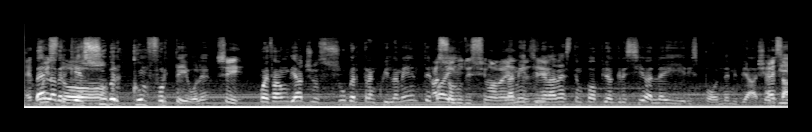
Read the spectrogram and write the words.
E Bella questo- perché è super confortevole. Sì, Puoi fare un viaggio super tranquillamente, poi assolutissimamente. la metti sì. nella veste un po' più aggressiva e lei risponde, mi piace, è Esatto.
